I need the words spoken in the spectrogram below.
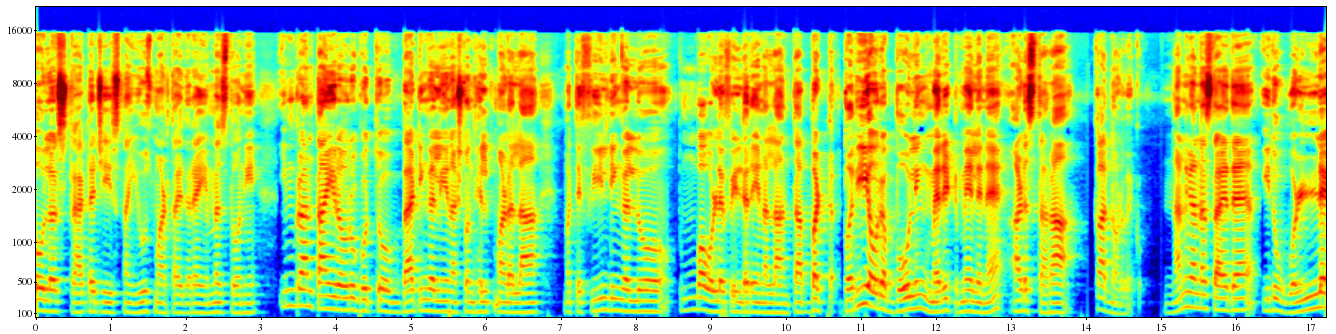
ಬೌಲರ್ ಸ್ಟ್ರಾಟಜೀಸ್ನ ಯೂಸ್ ಮಾಡ್ತಾ ಇದ್ದಾರೆ ಎಂ ಎಸ್ ಧೋನಿ. ಇಮ್ರಾನ್ ತಾಹಿರ್ ಅವರು ಗೊತ್ತು ಬ್ಯಾಟಿಂಗಲ್ಲಿ ಏನು ಅಷ್ಟೊಂದು ಹೆಲ್ಪ್ ಮಾಡಲ್ಲ, ಮತ್ತು ಫೀಲ್ಡಿಂಗಲ್ಲೂ ತುಂಬ ಒಳ್ಳೆ ಫೀಲ್ಡರ್ ಏನಲ್ಲ ಅಂತ ಬಟ್ ಬರೀ ಅವರ ಬೌಲಿಂಗ್ ಮೆರಿಟ್ ಮೇಲೇ ಆಡಿಸ್ತಾರಾ? ಕಾದು ನೋಡಬೇಕು. ನನಗನ್ನಿಸ್ತಾ ಇದೆ, ಇದು ಒಳ್ಳೆ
